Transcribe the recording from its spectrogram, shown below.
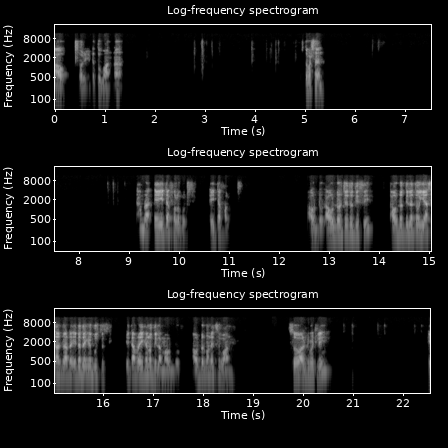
আউ সরি এটা তো ওয়ান না? বুঝতে পারছেন? আমরা এইটা ফলো করছি, এইটা ফলো করছি। আউটডোর আউটডোর যেহেতু দিছি আউটডোর দিলে তো ইয়াস আসবে এটা দেখে বুঝতেছি, এটা আমরা এখানেও দিলাম আউটডোর আউটডোর মানে হচ্ছে ওয়ান সো আলটিমেটলি কি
